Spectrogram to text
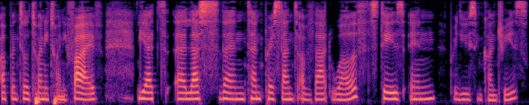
up until 2025 yet uh, less than 10% of that wealth stays in producing countries.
